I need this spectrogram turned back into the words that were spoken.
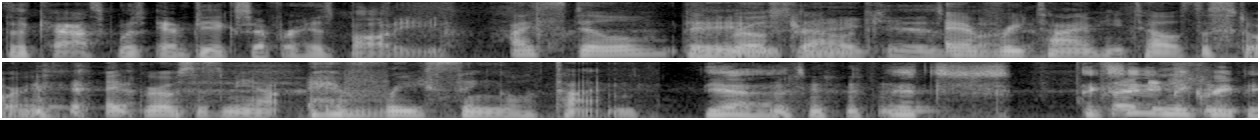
the cask was empty except for his body. I still They get grossed out every blood. time he tells the story. it grosses me out every single time. Yeah, it's, it's exceedingly interesting- creepy.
